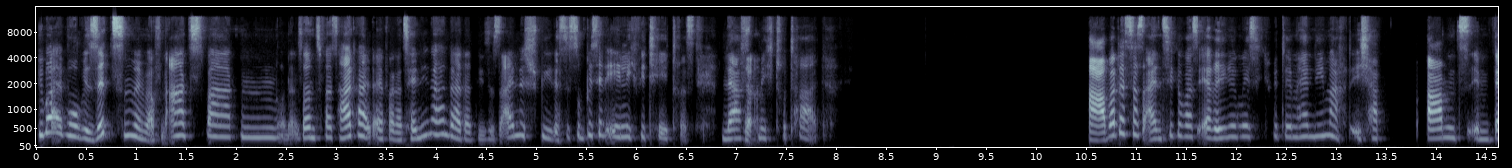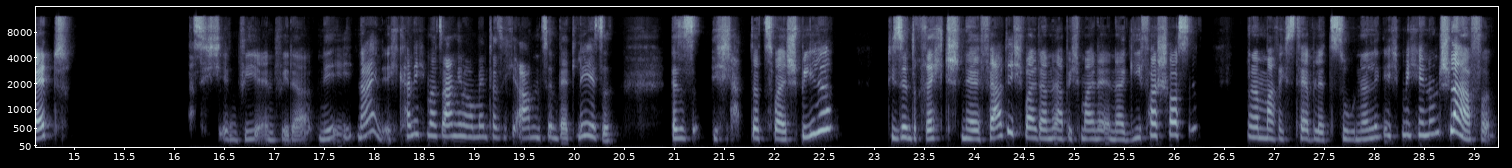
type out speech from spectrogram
Überall, wo wir sitzen, wenn wir auf einen Arzt warten oder sonst was, hat er halt einfach das Handy in der Hand, hat er dieses eine Spiel. Das ist so ein bisschen ähnlich wie Tetris. Nervt Ja. mich total. Aber das ist das Einzige, was er regelmäßig mit dem Handy macht. Ich habe abends im Bett, dass ich irgendwie entweder, nee, nein, ich kann nicht mal sagen im Moment, dass ich abends im Bett lese. Es ist, ich habe da zwei Spiele, die sind recht schnell fertig, weil dann habe ich meine Energie verschossen und dann mache ich das Tablet zu und dann lege ich mich hin und schlafe.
